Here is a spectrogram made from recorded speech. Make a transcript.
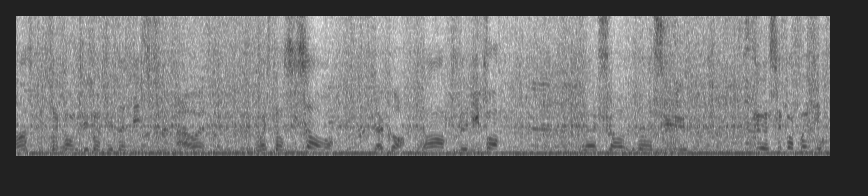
Ah, ça fait 5 ans que j'ai pas fait de la piste. Ah ouais, Moi, j'étais en 600 moi. d'accord. Ah, je te dis pas. Là, je suis. en- Là, je suis. Je, je sais pas quoi dire. Non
